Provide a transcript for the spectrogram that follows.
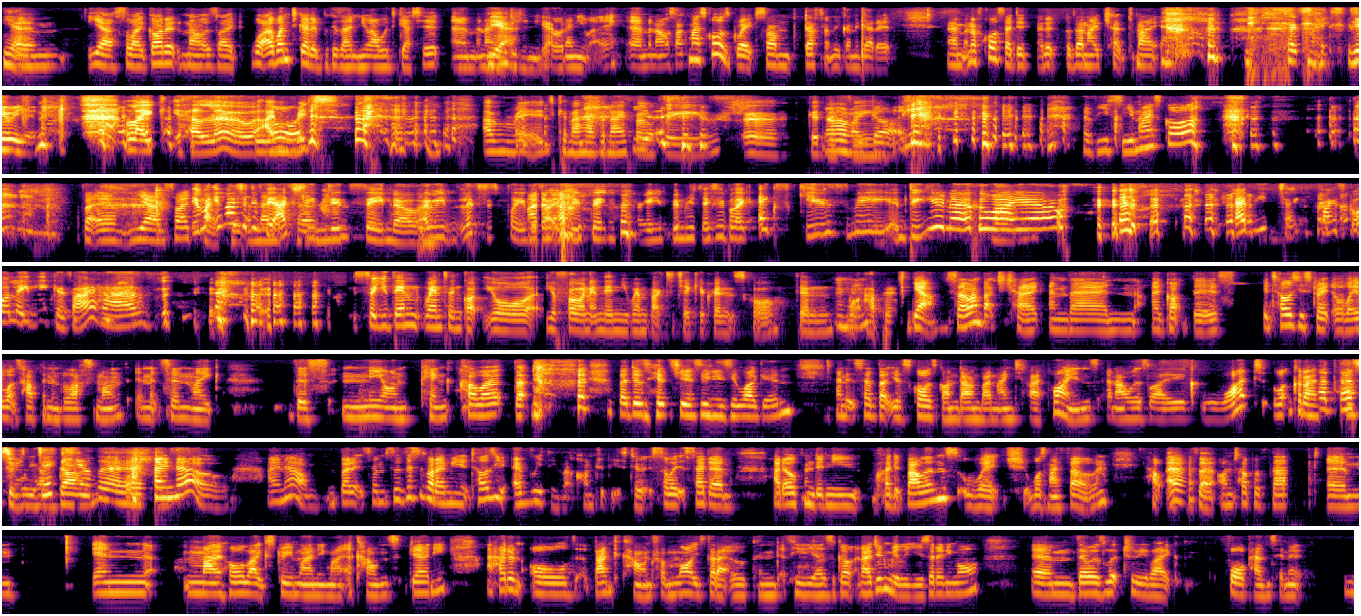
Yeah. Um, yeah. So I got it and I was like, well, I went to get it because I knew I would get it. Um, and I yeah, needed a new yeah. phone anyway. Um, and I was like, my score is great, so I'm definitely going to get it. Um, and of course I did get it, but then I checked my, checked my Experian. like, hello, I'm rich. I'm rich. Can I have an iPhone, Yeah. please? Ugh, goodness Oh my me. gosh. Have you seen my score? but um, yeah, so I imagine if they actually um, did say no. I mean, let's just play this out. If they said sorry, you've been rejected, you'd be like, "Excuse me, do you know who I am? have you checked my score lately? Because I have." so you then went and got your your phone, and then you went back to check your credit score. Then what Mhm. happened? yeah, so I went back to check, and then I got this. It tells you straight away what's happened in the last month, and it's in like this neon pink color that that just hits you as soon as you log in. And it said that your score's gone down by 95 points, and I was like, what? What could I But possibly have done? ridiculous. I know. I know, but it's um. So this is what I mean. It tells you everything that contributes to it. So it said um, I'd opened a new credit balance, which was my phone. However, on top of that, um, in my whole like streamlining my accounts journey, I had an old bank account from Lloyds that I opened a few years ago, and I didn't really use it anymore. Um, there was literally like four pence in it,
